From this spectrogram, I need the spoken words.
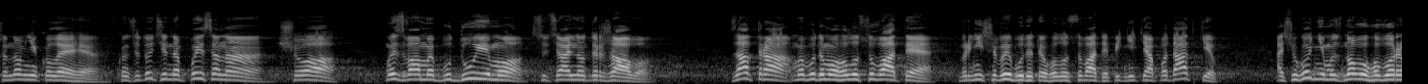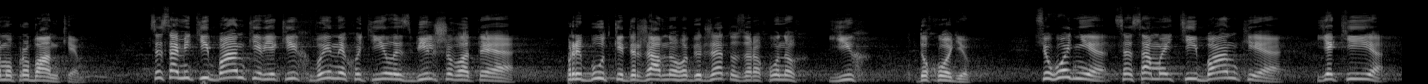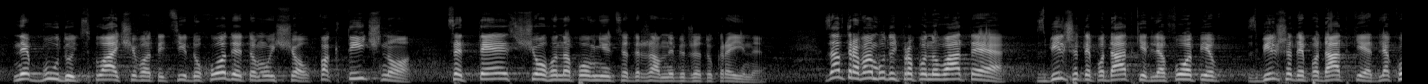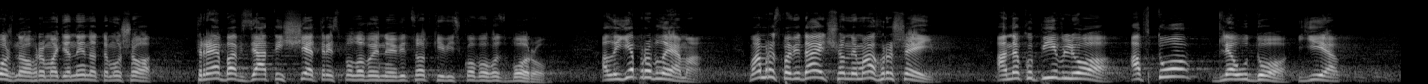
шановні колеги, в Конституції написано, що ми з вами будуємо соціальну державу. Завтра ми будемо голосувати, верніше, ви будете голосувати підняття податків, а сьогодні ми знову говоримо про банки. Це самі ті банки, в яких ви не хотіли збільшувати прибутки державного бюджету за рахунок їх доходів. Сьогодні це саме ті банки, які не будуть сплачувати ці доходи, тому що фактично це те, з чого наповнюється державний бюджет України. Завтра вам будуть пропонувати збільшити податки для ФОПів, збільшити податки для кожного громадянина, тому що треба взяти ще 3,5% військового збору. Але є проблема. Вам розповідають, що нема грошей, а на купівлю авто для УДО є.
